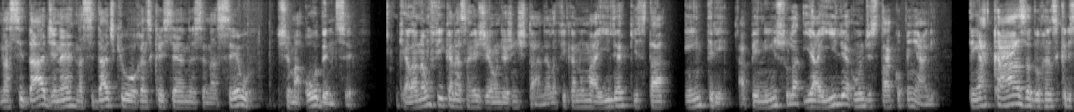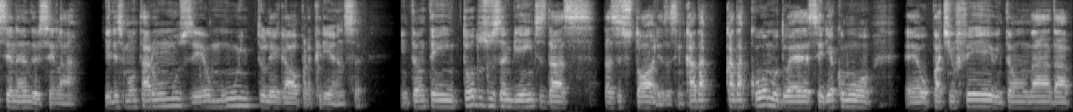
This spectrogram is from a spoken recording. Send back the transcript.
na cidade, né? Na cidade que o Hans Christian Andersen nasceu, chama Odense, que ela não fica nessa região onde a gente está, né? Ela fica numa ilha que está entre a península e a ilha onde está Copenhague. Tem a casa do Hans Christian Andersen lá. Eles montaram um museu muito legal para criança. Então tem todos os ambientes das, das histórias, assim, cada, cada cômodo é, seria como é, o Patinho Feio, então lá da,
